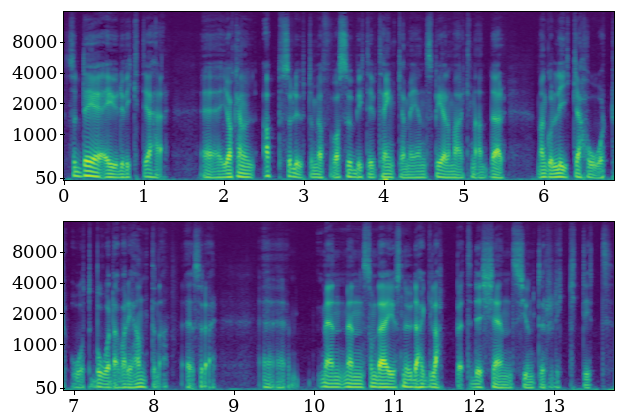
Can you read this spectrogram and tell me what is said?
Så det är ju det viktiga här. Eh, Jag kan absolut, om jag får vara subjektiv, tänka mig en spelmarknad där man går lika hårt åt båda varianterna. eh, Sådär. Eh, Men, men som det är just nu, det här glappet, det känns ju inte riktigt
